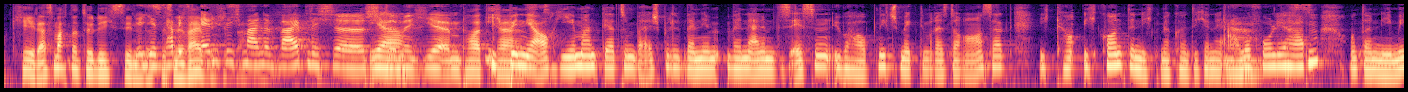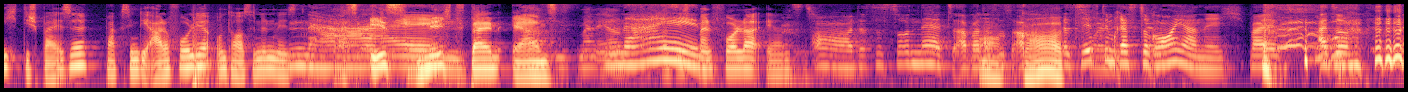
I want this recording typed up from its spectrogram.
Okay, das macht natürlich Sinn. Ja, das jetzt ist habe ich endlich Sache. mal eine weibliche Stimme Ja. hier im Podcast. Ich bin ja auch jemand, der zum Beispiel, wenn, ihm, wenn einem das Essen überhaupt nicht schmeckt im Restaurant, sagt, ich, kann, ich konnte nicht mehr, könnte ich eine Alufolie haben und dann nehme ich die Speise, pack sie in die Alufolie und haus in den Mist. Das ist nicht dein Ernst. Mein Ernst. Nein. Das ist mein voller Ernst. Oh, das ist so nett, aber das Oh ist auch, Gott. das hilft dem Restaurant ja nicht, weil, also, nein,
